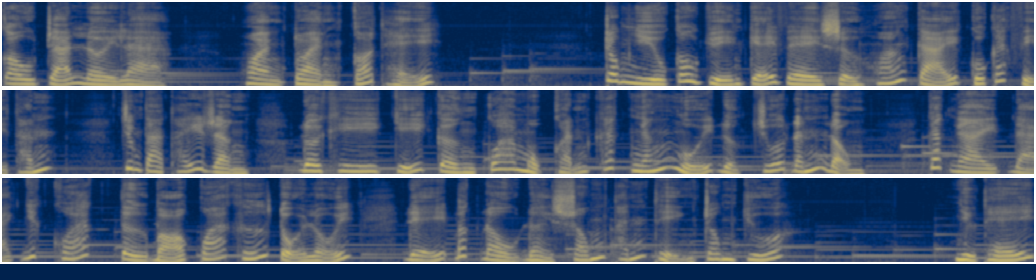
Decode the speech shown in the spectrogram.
Câu trả lời là hoàn toàn có thể. Trong nhiều câu chuyện kể về sự hoán cải của các vị thánh, chúng ta thấy rằng đôi khi chỉ cần qua một khoảnh khắc ngắn ngủi được Chúa đánh động, các ngài đã dứt khoát từ bỏ quá khứ tội lỗi để bắt đầu đời sống thánh thiện trong Chúa. Như thế,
